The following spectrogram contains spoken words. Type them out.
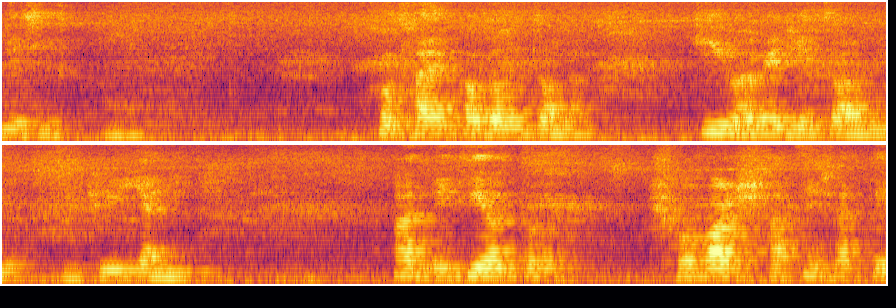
বেসিস কোথায় কদমতলা? কীভাবে যেতে হবে? কিছুই জানি আর দ্বিতীয়ত, শোবার সাথে সাথে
